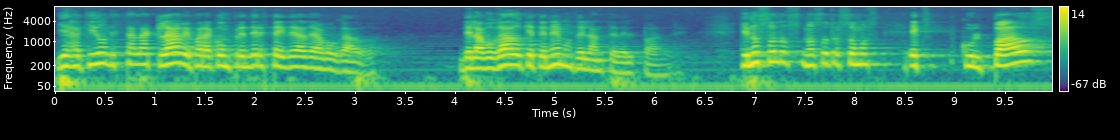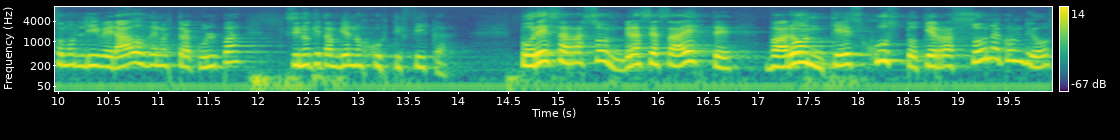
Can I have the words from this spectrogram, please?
Y es aquí donde está la clave para comprender esta idea de abogado, del abogado que tenemos delante del Padre. Que no solo nosotros somos exculpados, somos liberados de nuestra culpa, sino que también nos justifica. Por esa razón, gracias a este varón que es justo, que razona con Dios,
